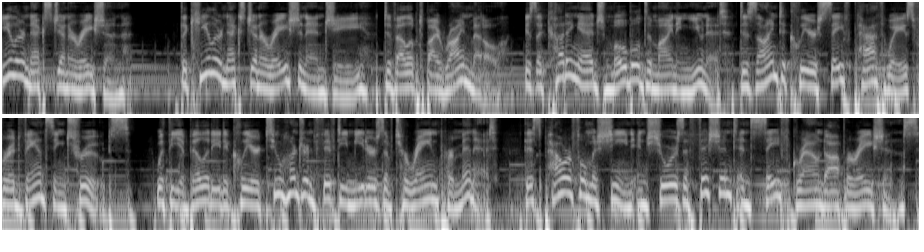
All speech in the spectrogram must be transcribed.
Keiler Next Generation The Keiler Next Generation NG, developed by Rheinmetall, is a cutting-edge mobile demining unit designed to clear safe pathways for advancing troops. With the ability to clear 250 meters of terrain per minute, this powerful machine ensures efficient and safe ground operations.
